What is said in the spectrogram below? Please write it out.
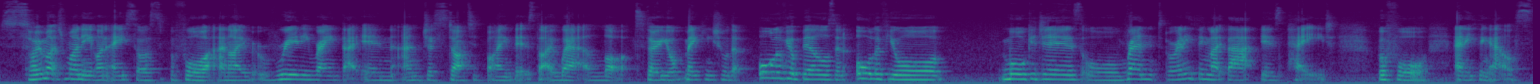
so much money on ASOS before and I've really reined that in and just started buying bits that I wear a lot. So you're making sure that all of your bills and all of your mortgages or rent or anything like that is paid before anything else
